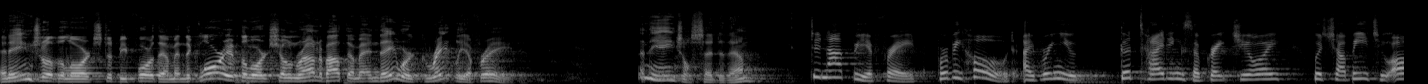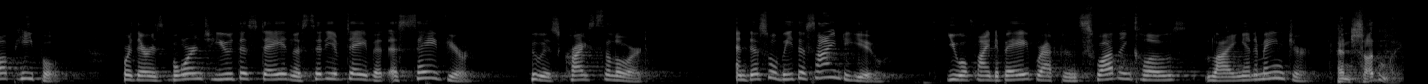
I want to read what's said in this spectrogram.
an angel of the Lord stood before them, and the glory of the Lord shone round about them, and they were greatly afraid. Then the angel said to them, Do not be afraid, for behold, I bring you good tidings of great joy, which shall be to all people. For there is born to you this day in the city of David a Savior, who is Christ the Lord. And this will be the sign to you. You will find a babe wrapped in swaddling clothes, lying in a manger. And suddenly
